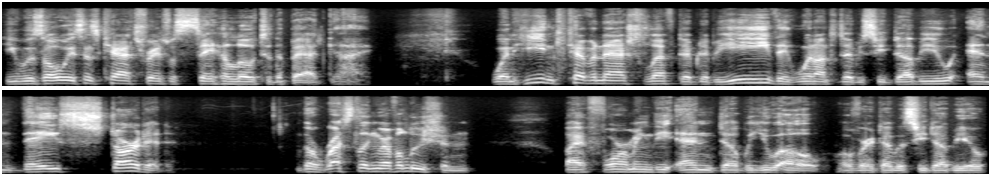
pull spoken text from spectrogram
He was always his catchphrase was "Say hello to the bad guy." When he and Kevin Nash left WWE, they went on to WCW and they started the wrestling revolution by forming the NWO over at WCW.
